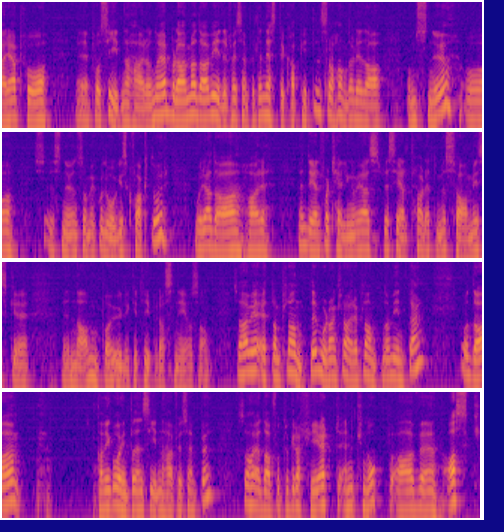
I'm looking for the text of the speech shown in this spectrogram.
er jeg på Eh, på sidene her. Og når jeg blar meg da videre f.eks. til neste kapittel, så handler det da om snø og snøen som økologisk faktor, hvor jeg da har en del fortellinger hvor jeg spesielt har dette med samisk eh, navn på ulike typer av sne og sånn. Så har vi et om planter, hvordan klarer plantene om vinteren. Og da kan vi gå inn på den siden her f.eks. så har jeg da fotografert en knopp av ask.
